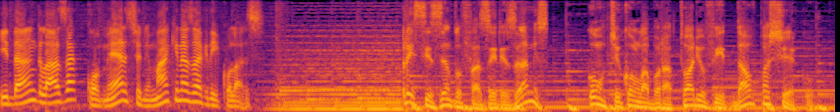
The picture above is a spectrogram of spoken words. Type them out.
e da Anglasa Comércio de Máquinas Agrícolas. Precisando fazer exames? Conte com o Laboratório Vidal Pacheco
